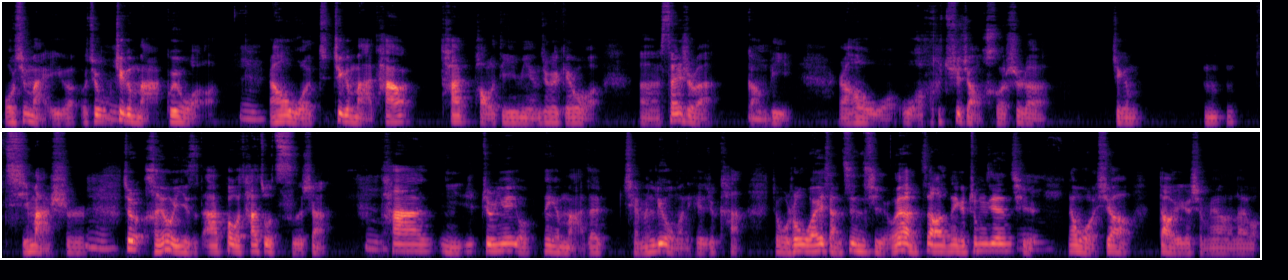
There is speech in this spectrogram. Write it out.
我去买一个，我就嗯。这个马归我了，嗯然后我这个马他他跑了第一名，就会给我呃三十万港币，然后我我会去找合适的这个嗯嗯骑马师，嗯就是很有意思啊，包括他做慈善。嗯他你就是因为有那个马在前面遛嘛，你可以去看。就我说我也想进去，我想到那个中间去，嗯那我需要到一个什么样的 level？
